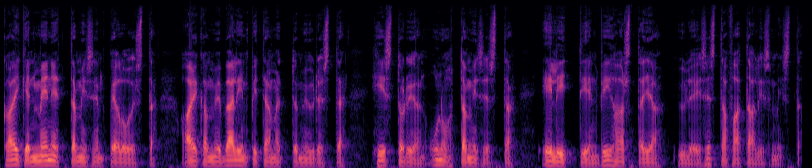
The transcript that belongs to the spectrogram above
kaiken menettämisen peloista, aikamme välinpitämättömyydestä, historian unohtamisesta, eliittien vihasta ja yleisestä fatalismista.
